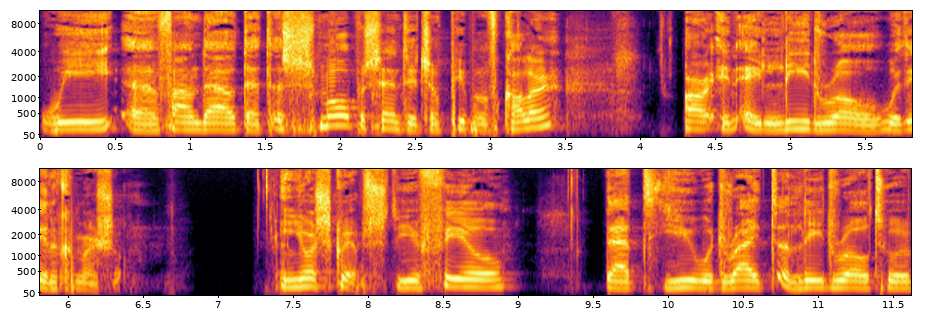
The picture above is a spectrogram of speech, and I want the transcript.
we uh, found out that a small percentage of people of color are in a lead role within a commercial in your scripts, do you feel that you would write a lead role to a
